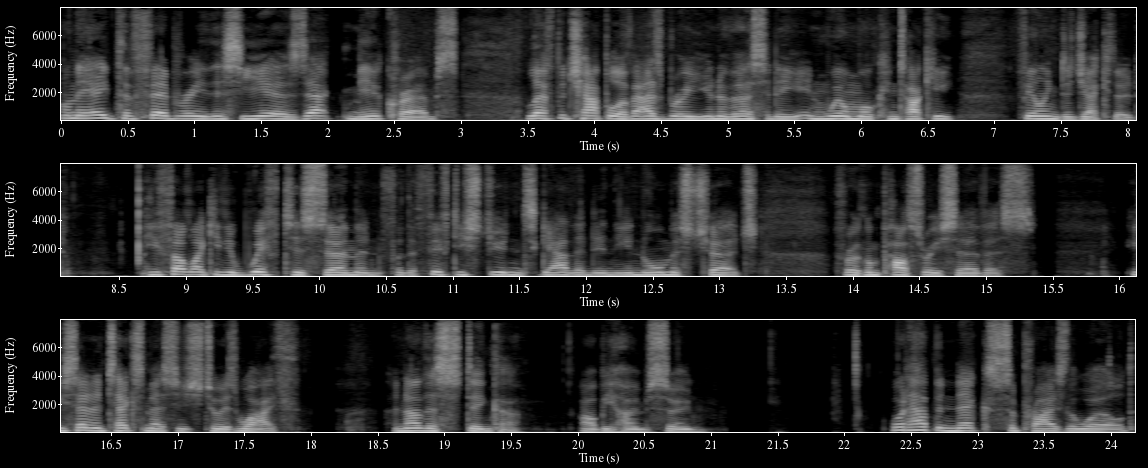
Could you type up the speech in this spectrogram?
On the 8th of February this year, Zach Meerkreebs left the chapel of Asbury University in Wilmore, Kentucky, feeling dejected. He felt like he had whiffed his sermon for the 50 students gathered in the enormous church for a compulsory service. He sent a text message to his wife Another stinker. I'll be home soon. What happened next surprised the world.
